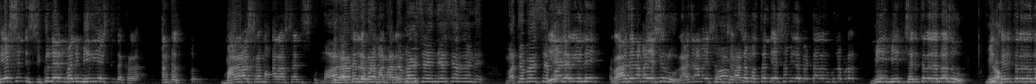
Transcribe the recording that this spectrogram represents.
చేసింది సిగ్గులేని పని మీరు చేసింది అక్కడ. మహారాష్ట్ర మహారాష్ట్ర ఏం చేశారండి? మధ్యప్రదేశ్ ఏం చెప్పండి. జరిగింది? రాజీనామా చేశారు రాజీనామా చేశారు చర్చ మొత్తం దేశం మీద పెట్టాలనుకున్నప్పుడు మీ మీకు చరిత్ర తెలియదు మీ. చరిత్ర తెలియదు.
